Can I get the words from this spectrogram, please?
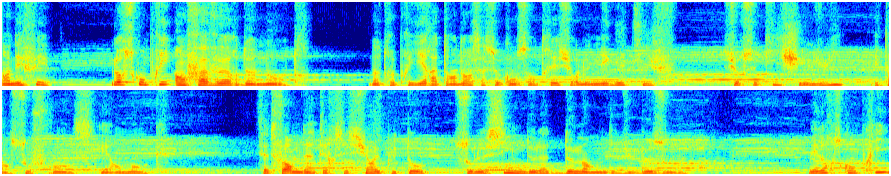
En effet, lorsqu'on prie en faveur d'un autre, notre prière a tendance à se concentrer sur le négatif, sur ce qui, chez lui, est en souffrance et en manque. Cette forme d'intercession est plutôt sous le signe de la demande, du besoin. Mais lorsqu'on prie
